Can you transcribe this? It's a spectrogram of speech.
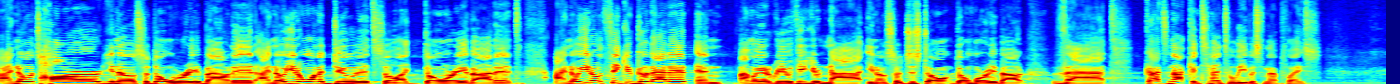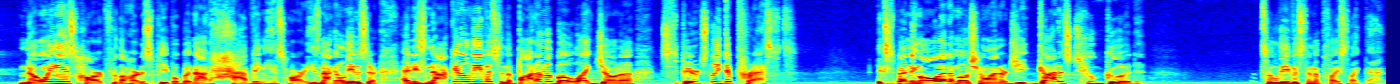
I know it's hard, you know, so don't worry about it. I know you don't want to do it, so like, don't worry about it. I know you don't think you're good at it, and I'm going to agree with you, you're not, you know, so just don't, don't worry about that. God's not content to leave us in that place. Knowing his heart for the hardest people, but not having his heart. He's not going to leave us there. And he's not going to leave us in the bottom of the boat like Jonah, spiritually depressed expending all that emotional energy, God is too good to leave us in a place like that.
